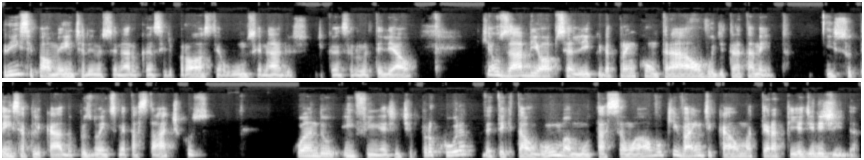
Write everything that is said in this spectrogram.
principalmente ali no cenário câncer de próstata, alguns cenários de câncer urotelial, que é usar a biópsia líquida para encontrar alvo de tratamento. Isso tem se aplicado para os doentes metastáticos, quando, enfim, a gente procura detectar alguma mutação-alvo que vai indicar uma terapia dirigida.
